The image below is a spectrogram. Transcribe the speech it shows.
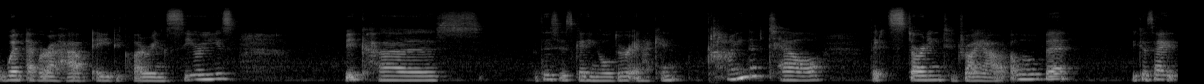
whenever I have a decluttering series because this is getting older and I can kind of tell that it's starting to dry out a little bit because I,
